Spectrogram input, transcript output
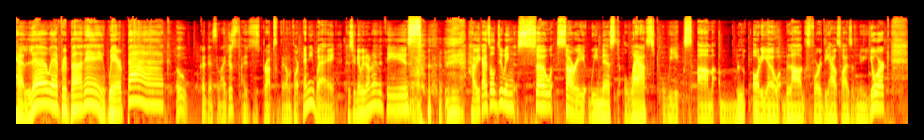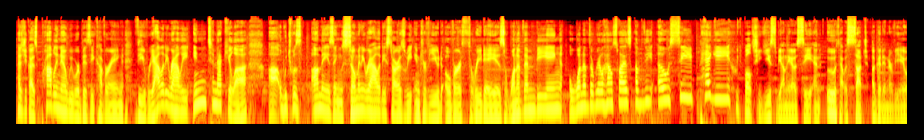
Hello, everybody. We're back. Oh goodness! And I just I just dropped something on the floor anyway because you know we don't edit these. How you guys all doing? So sorry we missed last week's um bl- audio blogs for the Housewives of New York. As you guys probably know, we were busy covering the reality rally in Temecula, uh, which was amazing. So many reality stars we interviewed over three days. One of them being one of the Real Housewives of the OC, Peggy. Well, she used to be on the OC, and ooh, that was such a good interview.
